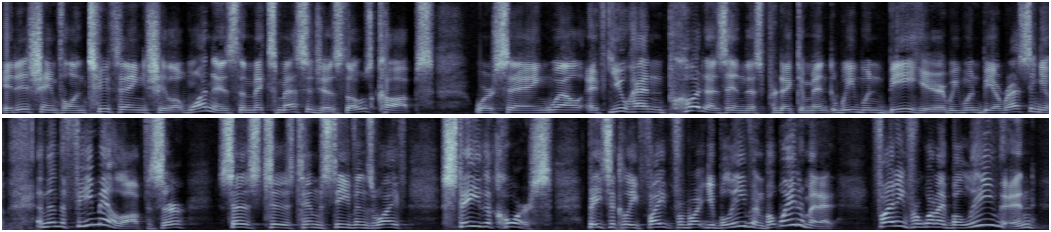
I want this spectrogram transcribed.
It is shameful. And two things, Sheila. One is the mixed messages. Those cops were saying, well, if you hadn't put us in this predicament, we wouldn't be here. We wouldn't be arresting you. And then the female officer says to Tim Stephens' wife, stay the course. Basically, fight for what you believe in. But wait a minute. Fighting for what I believe in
